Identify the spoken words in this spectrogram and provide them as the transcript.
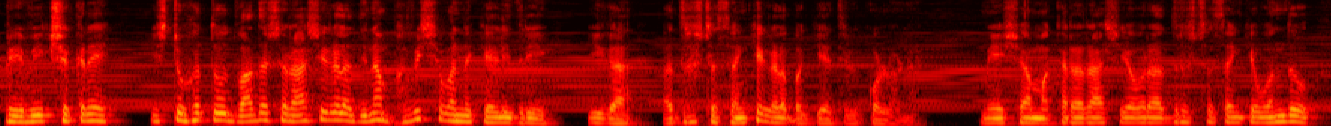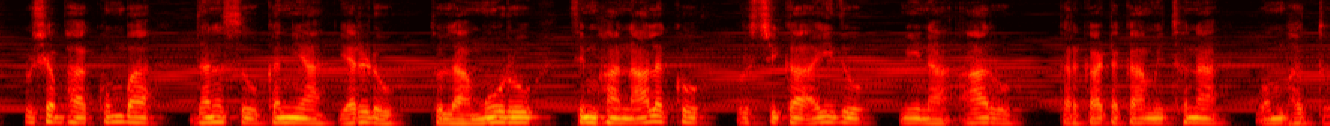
ಪ್ರಿಯ ವೀಕ್ಷಕರೇ, ಇಷ್ಟು ಹೊತ್ತು ದ್ವಾದಶ ರಾಶಿಗಳ ದಿನ ಭವಿಷ್ಯವನ್ನು ಕೇಳಿದ್ರಿ. ಈಗ ಅದೃಷ್ಟ ಸಂಖ್ಯೆಗಳ ಬಗ್ಗೆ ತಿಳ್ಕೊಳ್ಳೋಣ. ಮೇಷ ಮಕರ ರಾಶಿಯವರ ಅದೃಷ್ಟ ಸಂಖ್ಯೆ ಒಂದು, ವೃಷಭ, ಕುಂಭ, ಧನಸ್ಸು, ಕನ್ಯಾ ಎರಡು, ತುಲಾ ಮೂರು, ಸಿಂಹ ನಾಲ್ಕು, ವೃಶ್ಚಿಕ ಐದು, ಮೀನ ಆರು, ಕರ್ಕಾಟಕ ಮಿಥುನ ಒಂಬತ್ತು.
